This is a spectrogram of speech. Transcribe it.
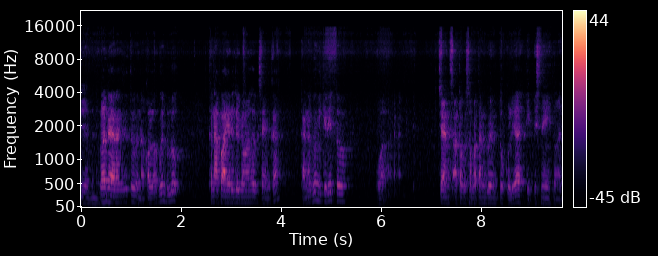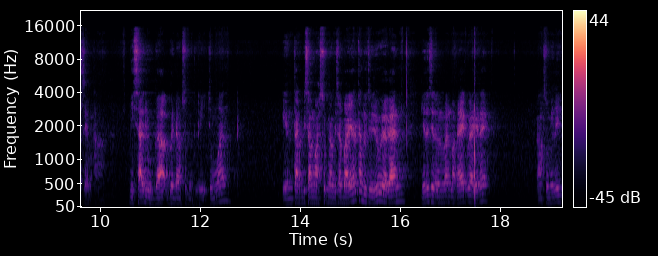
Iya benar. lo ada arah situ nah kalau gue dulu kenapa akhirnya juga masuk SMK karena gue mikir itu wah chance atau kesempatan gue untuk kuliah tipis nih kalau SMA bisa juga gue udah masuk negeri cuman ya ntar bisa masuk nggak bisa bayar kan lucu juga kan? Gitu sih teman-teman. Makanya gue akhirnya langsung milih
